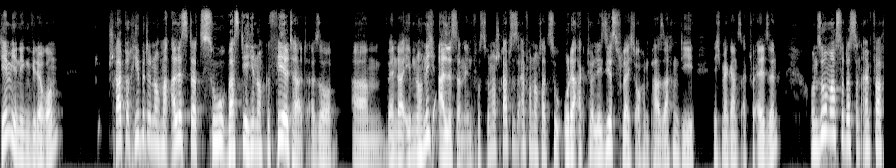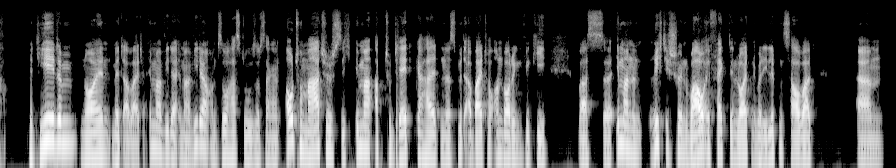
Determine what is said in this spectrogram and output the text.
demjenigen wiederum, schreib doch hier bitte nochmal alles dazu, was dir hier noch gefehlt hat. Also, ähm, wenn da eben noch nicht alles an Infos drin war, schreibst es einfach noch dazu oder aktualisierst vielleicht auch ein paar Sachen, die nicht mehr ganz aktuell sind. Und so machst du das dann einfach mit jedem neuen Mitarbeiter. Immer wieder, immer wieder. Und so hast du sozusagen ein automatisch sich immer up-to-date gehaltenes Mitarbeiter-Onboarding-Wiki, was äh, immer einen richtig schönen Wow-Effekt den Leuten über die Lippen zaubert ähm,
